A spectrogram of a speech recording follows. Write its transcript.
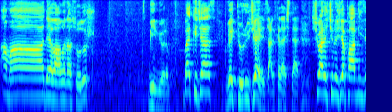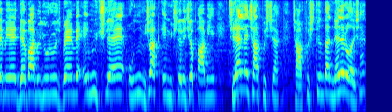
Ama devamı nasıl olur? Bilmiyorum. Bakacağız ve göreceğiz arkadaşlar. Şu an için Recep abi izlemeye devam ediyoruz. BMW M3 ile oyuncak M3 ile Recep abi trenle çarpışacak. Çarpıştığında neler olacak?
